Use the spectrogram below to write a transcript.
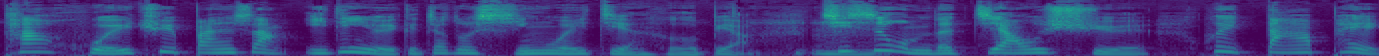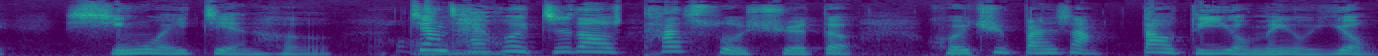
他回去班上一定有一个叫做行为检核表。其实我们的教学会搭配行为检核，这样才会知道他所学的回去班上到底有没有用，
